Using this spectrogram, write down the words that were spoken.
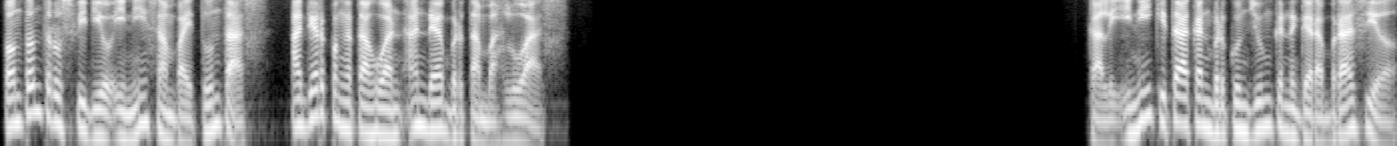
Tonton terus video ini sampai tuntas, agar pengetahuan Anda bertambah luas. Kali ini kita akan berkunjung ke negara Brasil,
